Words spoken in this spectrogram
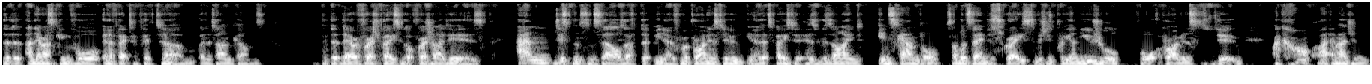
and they're asking for, in effect, a fifth term when the time comes, that they're a fresh face and got fresh ideas and distance themselves after, you know, from a prime minister who, you know, let's face it, has resigned in scandal. Some would say in disgrace, which is pretty unusual for a prime minister to do. I can't quite imagine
